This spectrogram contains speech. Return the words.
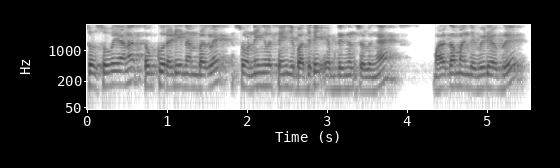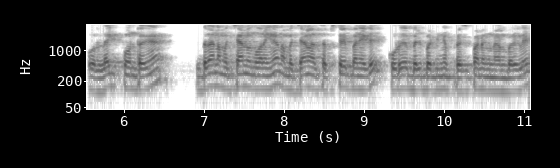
ஸோ சுவையான தொக்கு ரெடி நண்பர்களே. ஸோ நீங்களும் செஞ்சு பார்த்துட்டு எப்படி இருக்குன்னு சொல்லுங்கள் மறக்காமல் இந்த வீடியோவுக்கு ஒரு லைக் பண்ணுறேங்க இப்போ தான் நம்ம சேனலுக்கு வரீங்கன்னா நம்ம சேனலை சப்ஸ்கிரைப் பண்ணிவிட்டு கூடவே பெல் பட்டனையும் ப்ரெஸ் பண்ணுங்கள் நண்பர்களே.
